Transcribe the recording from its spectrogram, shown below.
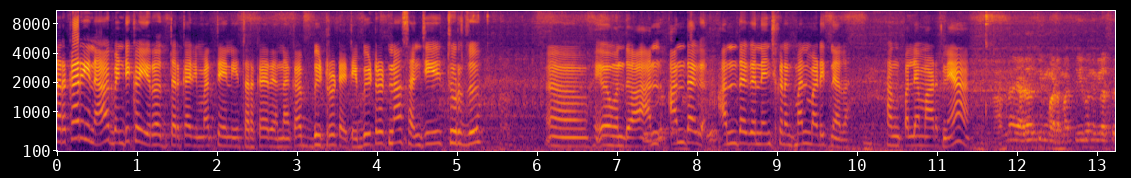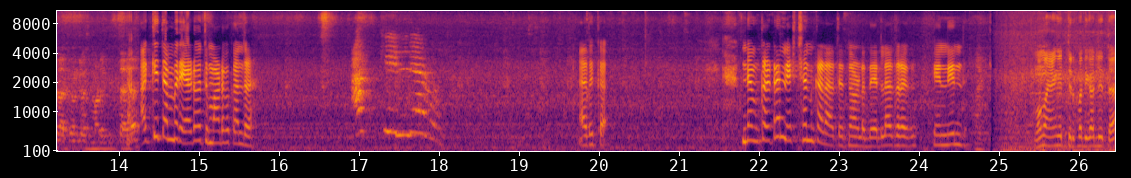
ತರಕಾರಿನ ಬೆಂಡೆಕಾಯಿ ಇರೋದು ತರಕಾರಿ ಮತ್ತೇನು ತರಕಾರಿ ಅನ್ನಕ? ಬೀಟ್ರೂಟ್ ಐತಿ. ಬೀಟ್ರೂಟ್ನ ಸಂಜೆ ತುರಿದು ಒಂದು ಅನ್ ಅಂದಾಗ ಅಂದಾಗ ನೆಂಚ್ಕೊಳಕ್ಕೆ ಮನ್ ಮಾಡಿದ್ನಲ್ಲ? ಹಂಗೆ ಪಲ್ಯ ಮಾಡ್ತೀನಿ ಅನ್ನ ಎರಡು ಮಾಡ. ಮತ್ತೆ ಈಗ ಒಂದು ಗ್ಲಾಸ್ ರಾತ್ರಿ ಒಂದು ಗ್ಲಾಸ್ ಮಾಡೋದಿತ್ತ ಅಕ್ಕಿ ತಂಬರಿ ಎರಡು ಹೊತ್ತು ಮಾಡ್ಬೇಕಂದ್ರೆ ಅದಕ್ಕೆ. ನಮ್ಮ ಕಟ್ರೆ ಎಷ್ಟು ಚಂದ ಕಾಣತೈತೆ ನೋಡೋದು ಎಲ್ಲದ್ರಾಗ. ಹಿಂದಿಂದ. ಮಮ್ಮ ಹೆಂಗೆ ತಿರುಪತಿ ಗದ್ಲಿತ್ತ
